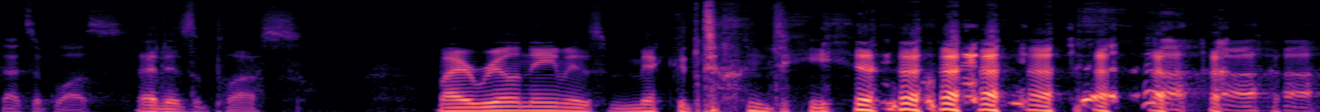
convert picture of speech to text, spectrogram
that's a plus. that is a plus. My real name is Mick Dundee.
